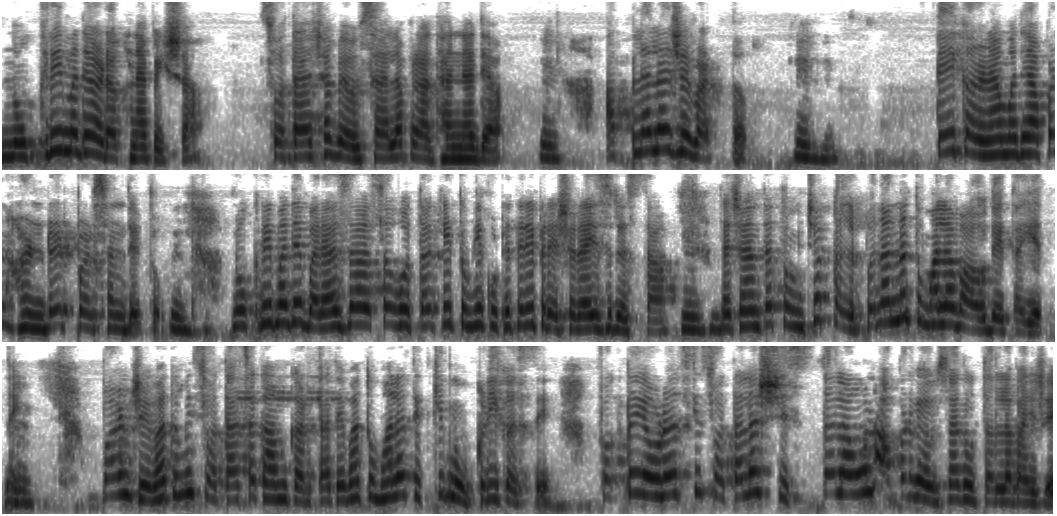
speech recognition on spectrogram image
नोकरीमध्ये अडकण्यापेक्षा स्वतःच्या व्यवसायाला प्राधान्य द्या. आपल्याला जे वाटतं ते करण्यामध्ये आपण हंड्रेड पर्सेंट देतो. नोकरीमध्ये बऱ्याचदा असं होतं की तुम्ही कुठेतरी प्रेशराईज असता. त्याच्यानंतर तुमच्या कल्पनांना तुम्हाला वाव देता येत नाही. पण जेव्हा तुम्ही स्वतःचं काम करता तेव्हा तुम्हाला तितकी मोकळीक असते फक्त एवढंच की स्वतःला शिस्त लावून आपण व्यवसायात उतरलं पाहिजे.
